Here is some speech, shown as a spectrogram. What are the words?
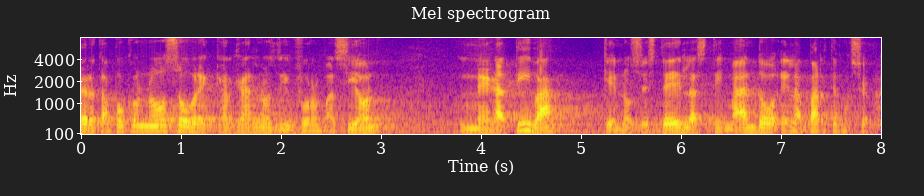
pero tampoco no sobrecargarnos de información negativa que nos esté lastimando en la parte emocional.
